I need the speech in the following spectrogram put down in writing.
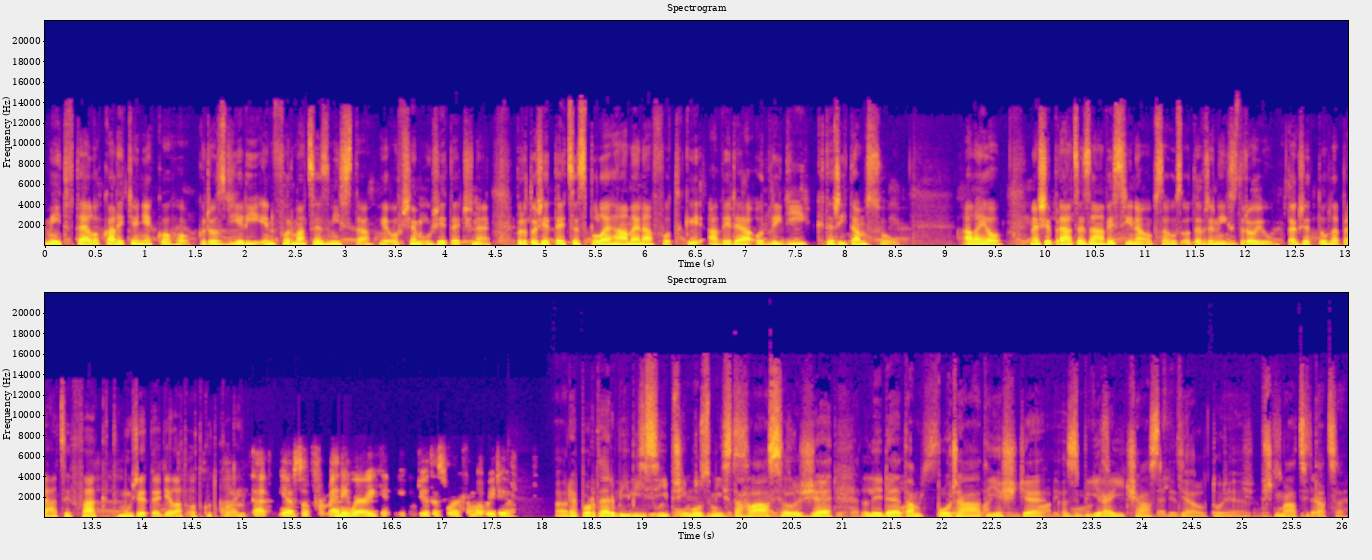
Mít v té lokalitě někoho, kdo sdílí informace z místa, je ovšem užitečné, protože teď se spoléháme na fotky a videa od lidí, kteří tam jsou. Ale jo, naše práce závisí na obsahu z otevřených zdrojů, takže tuhle práci fakt můžete dělat odkudkoliv. Reportér BBC přímo z místa hlásil, že lidé tam pořád ještě sbírají části těl. To je přímá citace.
